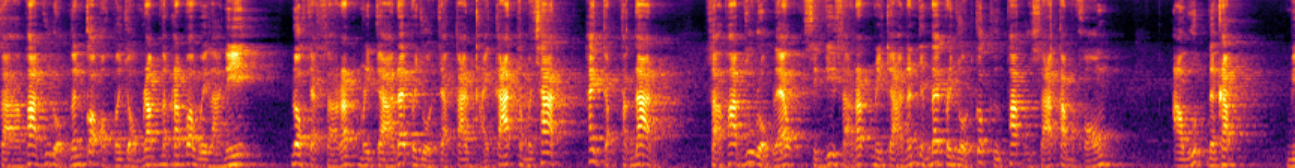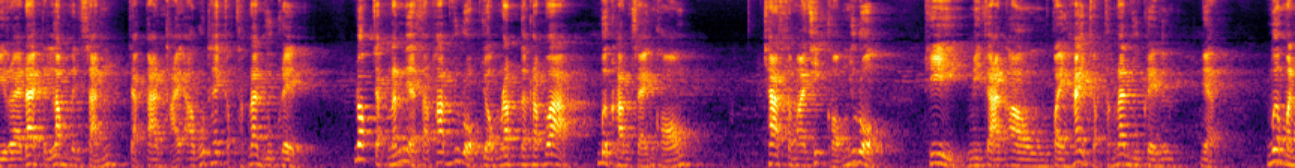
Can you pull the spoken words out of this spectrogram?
สหภาพยุโรปนั้นก็ออกมายอมรับนะครับว่าเวลานี้นอกจากสหรัฐอเมริกาได้ประโยชน์จากการขายก๊าซธรรมชาติให้กับทางด้าน สหภาพยุโรปแล้วสิ่งที่สหรัฐอเมริกานั้นยังได้ประโยชน์ก็คือภาคอุตสาหกรรมของอาวุธนะครับ มีรายได้เป็นล่ำเป็นสัน จากการขายอาวุธให้กับทางด้านยูเครน นอกจากนั้นเนี่ยสหภาพยุโรปยอมรับนะครับว่าเมื่อคลังแสงของชาติสมาชิกของยุโรปที่มีการเอาไปให้กับทางด้านยูเครนเนี่ยเมื่อมัน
